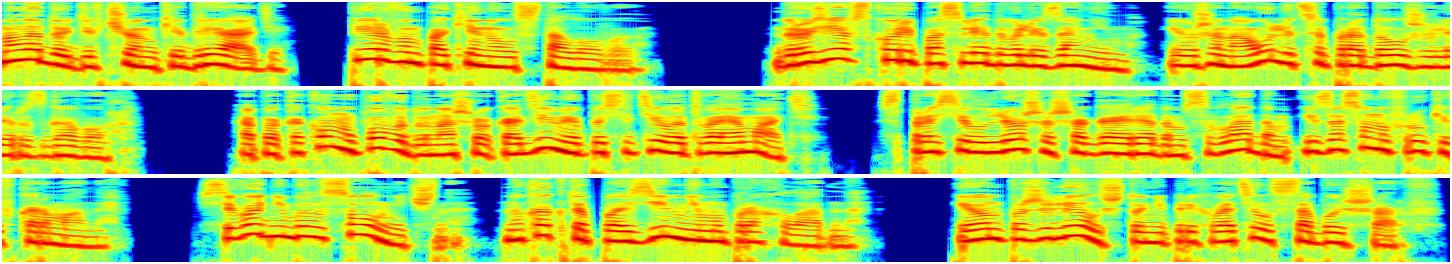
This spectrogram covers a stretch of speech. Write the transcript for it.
молодой девчонке Дриаде, Первым покинул столовую. Друзья вскоре последовали за ним и уже на улице продолжили разговор. «А по какому поводу нашу академию посетила твоя мать?» — спросил Лёша, шагая рядом с Владом и засунув руки в карманы. Сегодня было солнечно, но как-то по-зимнему прохладно. И он пожалел, что не прихватил с собой шарф.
